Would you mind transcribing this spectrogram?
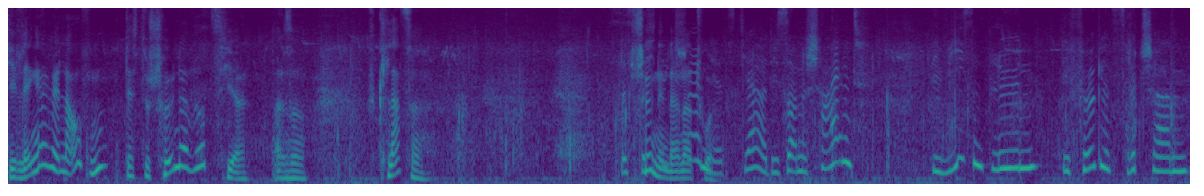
Je länger wir laufen, desto schöner wird es hier. Also, klasse. Es ist Schön in der schön Natur. Jetzt. Ja, die Sonne scheint, die Wiesen blühen, die Vögel zwitschern,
